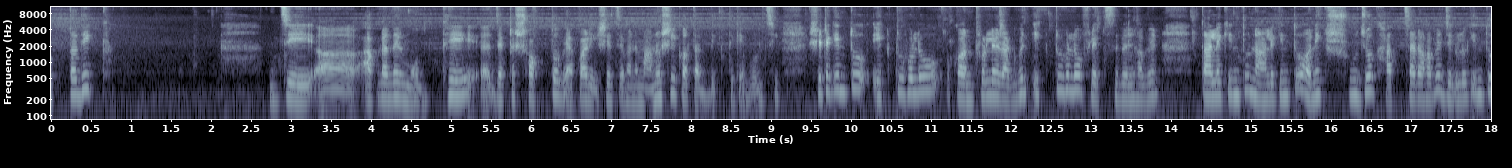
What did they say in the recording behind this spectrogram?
অত্যাধিক যে আপনাদের মধ্যে যে একটা শক্ত ব্যাপার এসেছে মানে মানসিকতার দিক থেকে বলছি, সেটা কিন্তু একটু হলেও কন্ট্রোলে রাখবেন, একটু হলেও ফ্লেক্সিবল হবেন। তাহলে কিন্তু নাহলে কিন্তু অনেক সুযোগ হাতছাড়া হবে, যেগুলো কিন্তু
